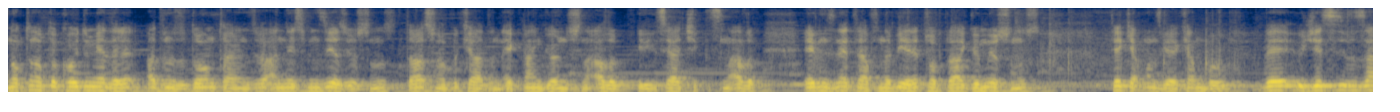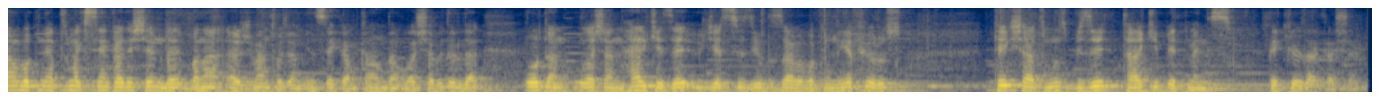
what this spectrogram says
Nokta nokta koyduğum yerlere adınızı, doğum tarihinizi ve anne isminizi yazıyorsunuz. Daha sonra bu kağıdın ekran görüntüsünü alıp, bilgisayar çıktısını alıp evinizin etrafında bir yere toprağa gömüyorsunuz. Tek yapmanız gereken bu. Ve ücretsiz yıldızlama bakımı yaptırmak isteyen kardeşlerim de bana Ercüment Hocam Instagram kanalından ulaşabilirler. Oradan ulaşan herkese ücretsiz yıldızlama bakımını yapıyoruz. Tek şartımız bizi takip etmeniz. Bekliyoruz arkadaşlar.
